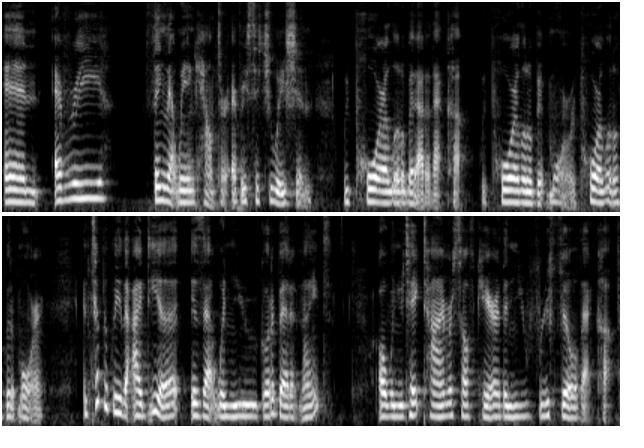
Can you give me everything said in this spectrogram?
And everything that we encounter, every situation, we pour a little bit out of that cup. We pour a little bit more. We pour a little bit more. And typically the idea is that when you go to bed at night or when you take time or self care, then you refill that cup.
